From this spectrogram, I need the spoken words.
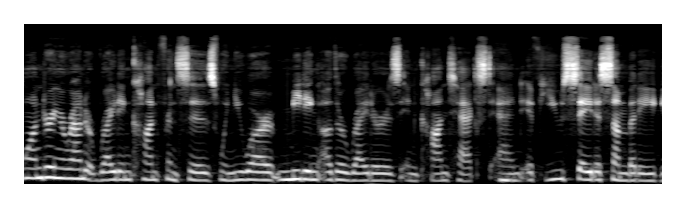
wandering around at writing conferences, when you are meeting other writers in context, mm-hmm. and if you say to somebody,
